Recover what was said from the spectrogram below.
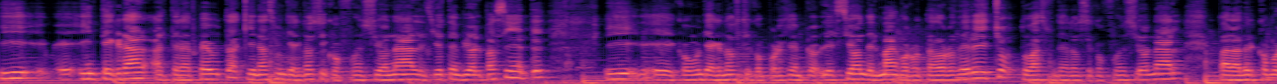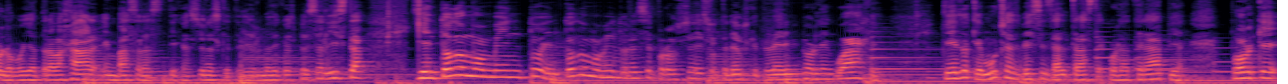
y eh, integrar al terapeuta, quien hace un diagnóstico funcional. Yo te envío al paciente y eh, con un diagnóstico, por ejemplo, lesión del mango rotador derecho, tú haces un diagnóstico funcional para ver cómo lo voy a trabajar en base a las indicaciones que te dio el médico especialista. Y en todo momento, en todo momento en ese proceso tenemos que tener el mismo lenguaje que es lo que muchas veces da el traste con la terapia, porque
